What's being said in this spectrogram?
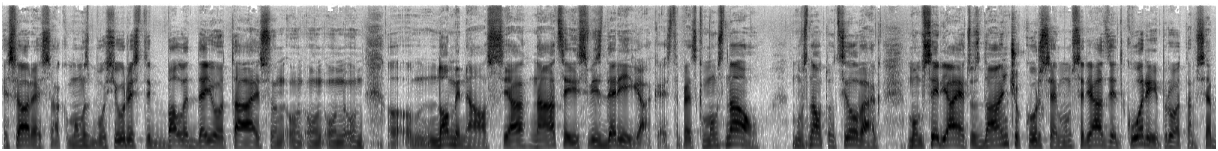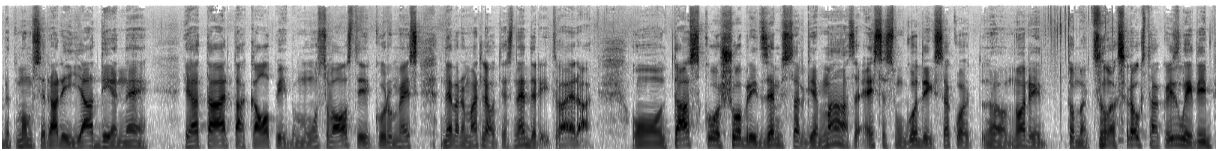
Es vēlreiz saku, mums būs juristi, baletdejotājs un, un, un, un, un, un nomināls ja, nācijas visderīgākais, tāpēc ka mums nav. Mums nav to cilvēku. Mums ir jāiet uz danču kursiem, mums ir jādzied korī, protams, ja, bet mums ir arī jādienē. Jā, tā ir tā kalpība mūsu valstī, kuru mēs nevaram atļauties nedarīt vairāk. Un tas, ko šobrīd zemesargiem māca, es esmu godīgi sakot, no, no arī cilvēks ar augstāku izglītību,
